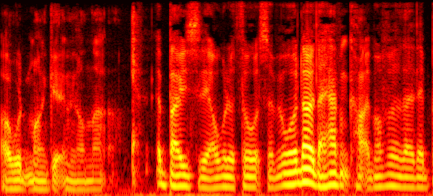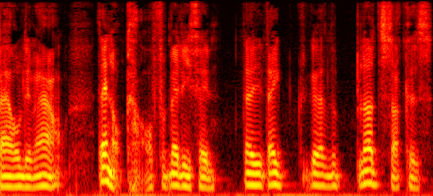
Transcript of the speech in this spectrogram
I wouldn't mind getting in on that. Basically, I would have thought so. Well, no, they haven't cut him off, have they? They bailed him out. They're not cut off from anything. They, they, uh, the bloodsuckers.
